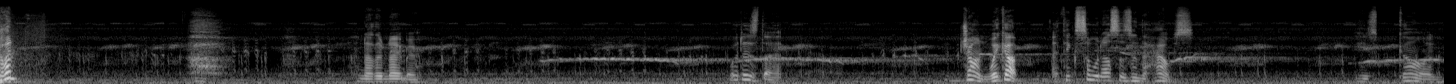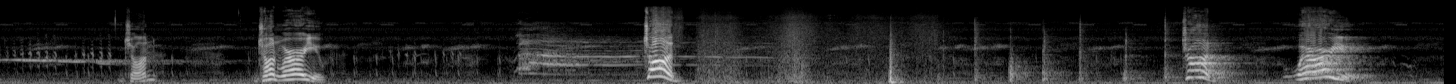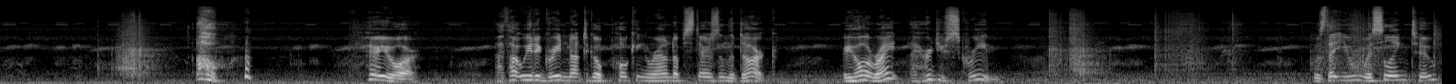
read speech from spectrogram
John? Another nightmare. What is that? John, wake up! I think someone else is in the house. He's gone. John? John, where are you? John! John! Where are you? Oh! there you are. I thought we'd agreed not to go poking around upstairs in the dark. Are you alright? I heard you scream. Was that you whistling too?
